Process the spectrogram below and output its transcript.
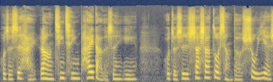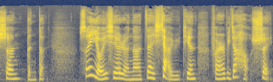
或者是海浪轻轻拍打的声音，或者是沙沙作响的树叶声等等。所以有一些人呢，在下雨天反而比较好睡，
